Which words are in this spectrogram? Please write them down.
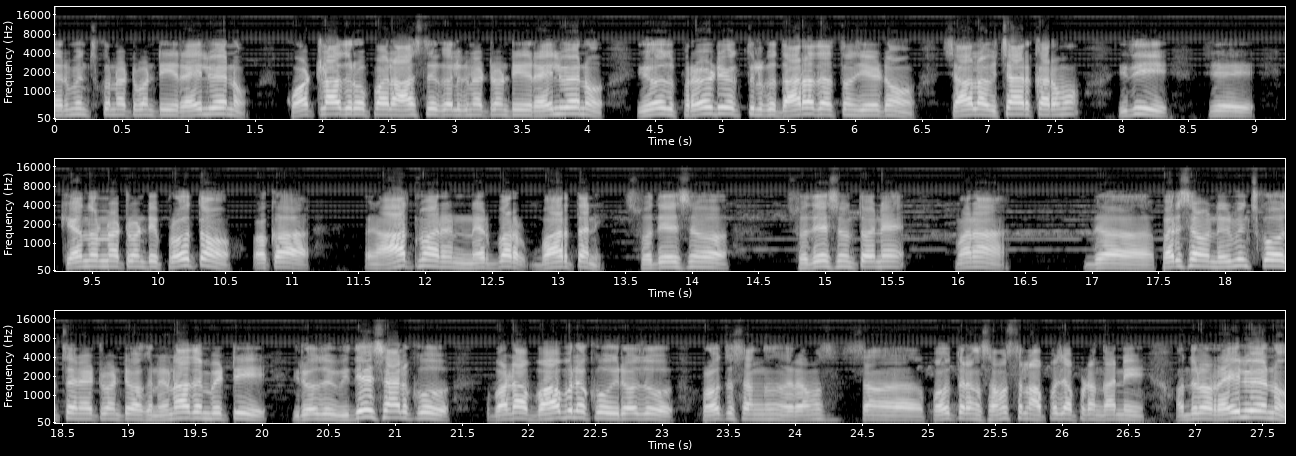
నిర్మించుకున్నటువంటి రైల్వేను కోట్లాది రూపాయల ఆస్తి కలిగినటువంటి ఈ రైల్వేను ఈరోజు ప్రైవేటు వ్యక్తులకు దారాదత్తం చేయడం చాలా విచారకరము. ఇది కేంద్రం ఉన్నటువంటి ప్రభుత్వం ఒక ఆత్మ నిర్భర్ భారత్ అని స్వదేశం స్వదేశంతోనే మన పరిశ్రమ నిర్మించుకోవచ్చు అనేటువంటి ఒక నినాదం పెట్టి ఈరోజు విదేశాలకు బడా బాబులకు ఈరోజు ప్రభుత్వ సంఘ ప్రభుత్వ రంగ సంస్థలను అప్పచెప్పడం కానీ అందులో రైల్వేను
